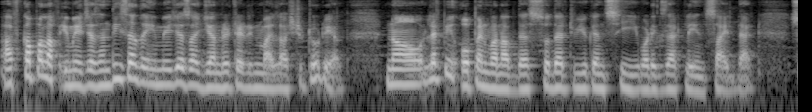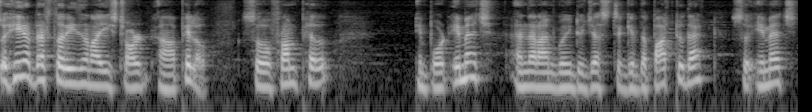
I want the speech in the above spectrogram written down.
I have couple of images and these are the images I generated in my last tutorial. Now let me open one of this so that you can see what exactly inside that. So here, that's the reason I installed uh, Pillow. So from PIL, import image, and then I'm going to just give the path to that. So image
